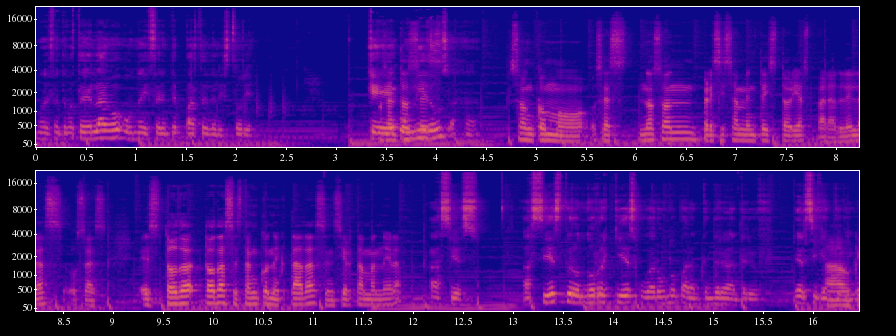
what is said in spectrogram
Una diferente parte del lago, una diferente parte de la historia. Que O sea, entonces- unidos, ajá. Son como, o sea, no son precisamente historias paralelas, o sea, es, es toda- todas están conectadas en cierta manera. Así es. Así es, pero no requieres jugar uno para entender el anterior. El siguiente. Ah, ok.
